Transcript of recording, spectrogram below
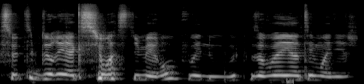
ce type de réaction à ce numéro, vous pouvez nous, nous envoyer un témoignage.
